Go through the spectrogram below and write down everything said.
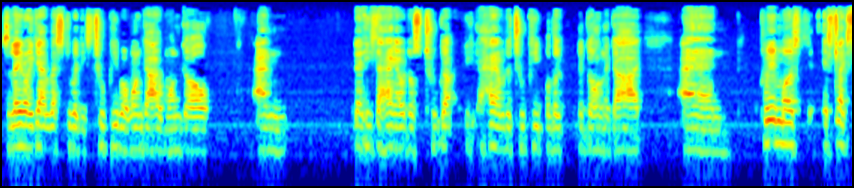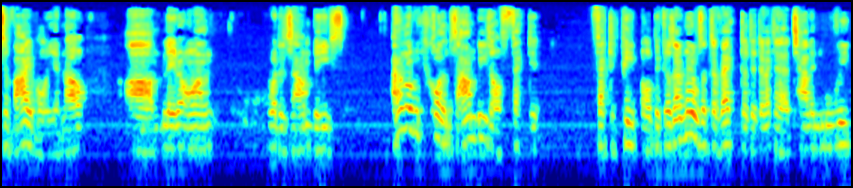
So later, he got rescued with these two people, one guy, one girl, and then he's to hang out with those two guys, hang out with the two people, the, the girl and the guy, and pretty much it's like survival, you know. Um, later on, with the zombies, I don't know if we could call them zombies or affected affected people because I remember it was a director, the director of an Italian movie,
